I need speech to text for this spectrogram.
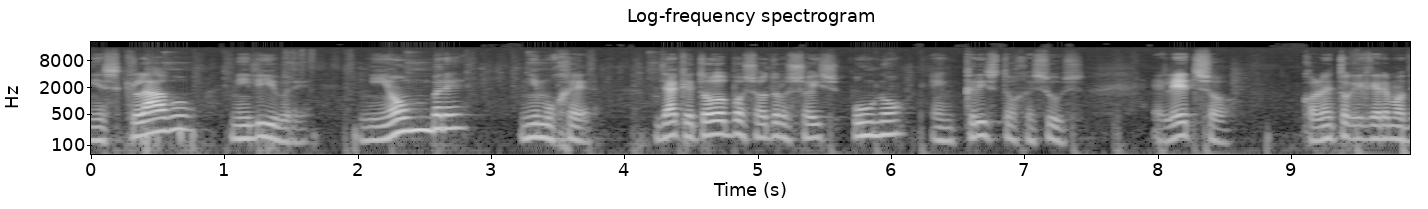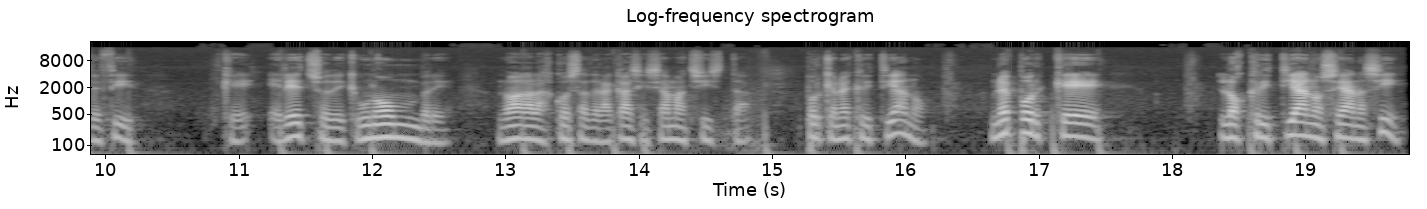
ni esclavo ni libre, ni hombre ni mujer, ya que todos vosotros sois uno en Cristo Jesús. El hecho, con esto que queremos decir, que el hecho de que un hombre no haga las cosas de la casa y sea machista, porque no es cristiano. No es porque los cristianos sean así,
